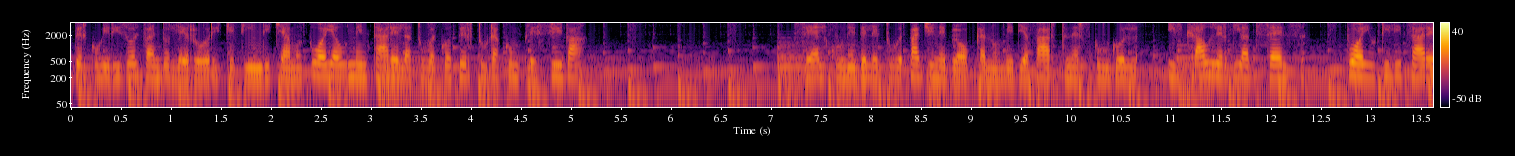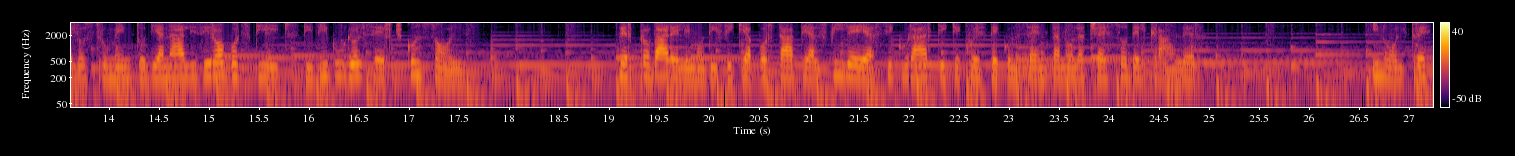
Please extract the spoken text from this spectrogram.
per cui risolvendo gli errori che ti indichiamo puoi aumentare la tua copertura complessiva. Se alcune delle tue pagine bloccano Media Partners Google, il crawler di AdSense, puoi utilizzare lo strumento di analisi Robot TXT di Google Search Console. Per provare le modifiche apportate al file e assicurarti che queste consentano l'accesso del crawler. Inoltre,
